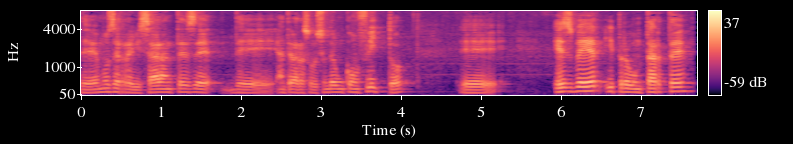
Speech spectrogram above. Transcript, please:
debemos de revisar antes de, ante la resolución de un conflicto eh, es ver y preguntarte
